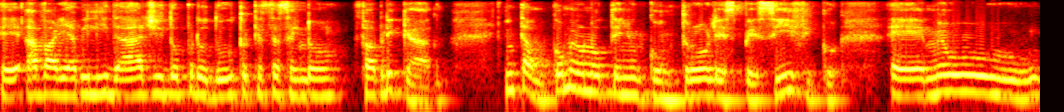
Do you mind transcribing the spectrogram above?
é a variabilidade do produto que está sendo fabricado. Então, como eu não tenho um controle específico, é, meu,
